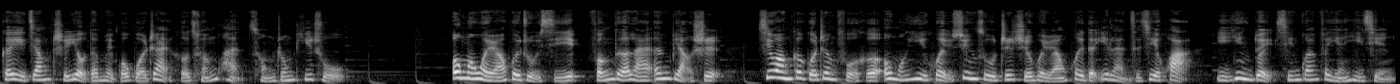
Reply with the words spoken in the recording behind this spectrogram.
可以将持有的美国国债和存款从中剔除。欧盟委员会主席冯德莱恩表示，希望各国政府和欧盟议会迅速支持委员会的一揽子计划，以应对新冠肺炎疫情。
